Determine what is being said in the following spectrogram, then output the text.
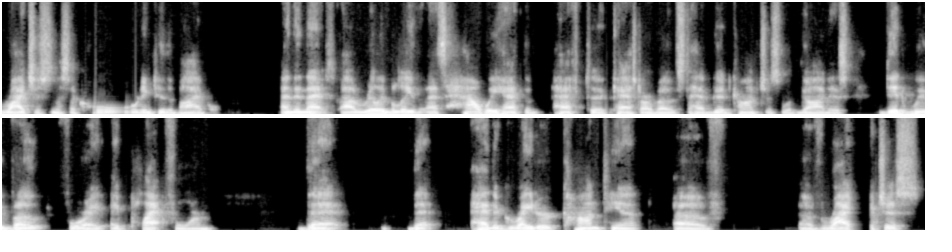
righteousness according to the Bible and then that's i really believe that that's how we have to have to cast our votes to have good conscience with god is did we vote for a, a platform that that had the greater content of of righteous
